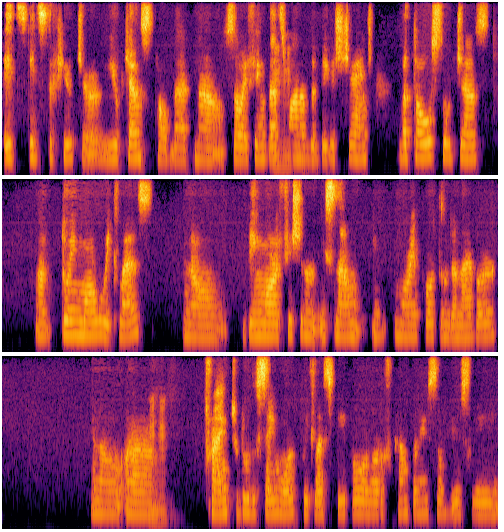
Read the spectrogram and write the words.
it's it's the future you can't stop that now so i think that's mm-hmm. one of the biggest change but also just uh, doing more with less you know being more efficient is now more important than ever you know uh, mm-hmm. trying to do the same work with less people a lot of companies obviously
